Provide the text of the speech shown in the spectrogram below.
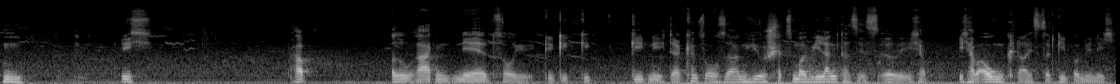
Hm. Ich hab... Also raten... Nee, sorry. Ge ge geht nicht. Da kannst du auch sagen, hier, schätze mal, wie lang das ist. Äh, ich habe ich hab Augenkneis, das geht bei mir nicht.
